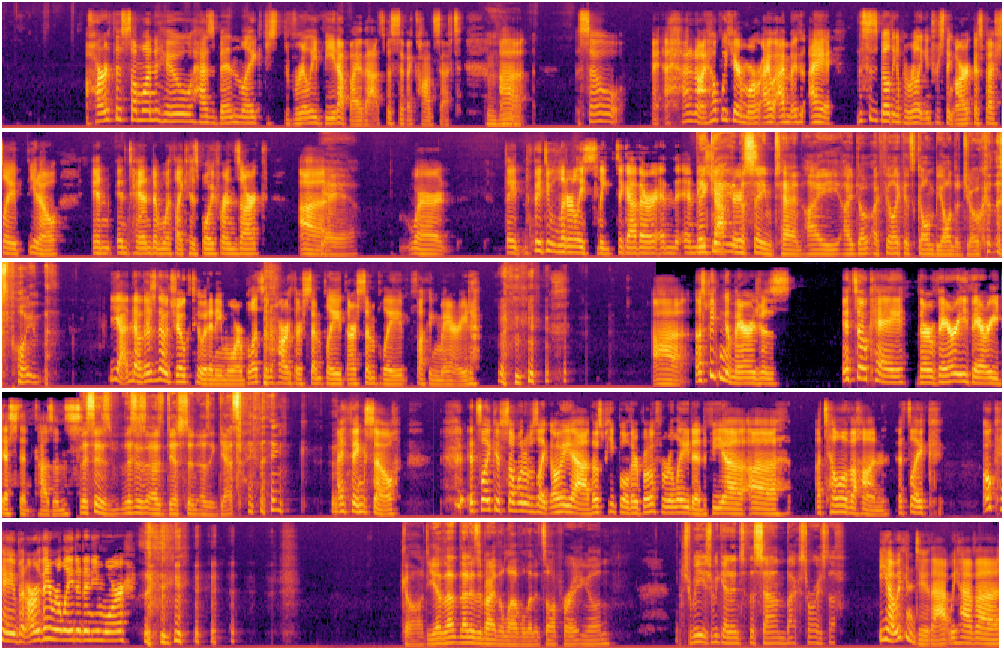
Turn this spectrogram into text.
Hearth is someone who has been like just really beat up by that specific concept. Mm-hmm. Uh, so I, I don't know. I hope we hear more. I, I'm I this is building up a really interesting arc, especially you know in in tandem with like his boyfriend's arc, uh, yeah, yeah, yeah. Where they they do literally sleep together in the, in They these get in the same tent. I, I don't. I feel like it's gone beyond a joke at this point. Yeah, no, there's no joke to it anymore. Blitz and Hearth are simply are simply fucking married. Uh, oh, speaking of marriages, it's okay. They're very very distant cousins. this is this is as distant as it gets. I think. I think so. It's like if someone was like, "Oh yeah, those people they're both related via uh Attila the Hun." It's like, okay, but are they related anymore? God, yeah, that that is about the level that it's operating on. Should we should we get into the Sam backstory stuff? Yeah, we can do that. We have uh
